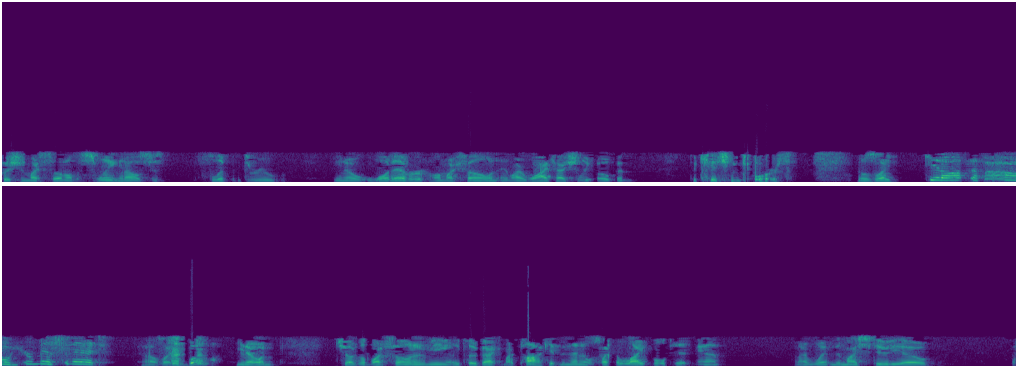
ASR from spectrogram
pushing my son on the swing and I was just flipping through, you know, whatever on my phone and my wife actually opened the kitchen doors. It was like, get off the phone, you're missing it. And I was like, whoa, you know, and juggled my phone and immediately put it back in my pocket. And then it was like a light bulb hit, man. And I went into my studio. I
